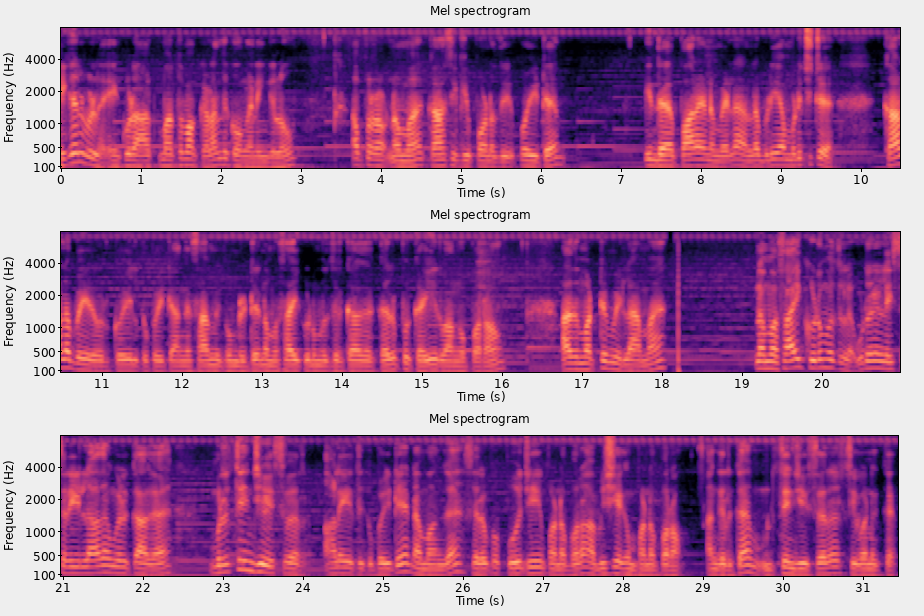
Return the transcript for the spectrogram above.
நிகழ்வில் என் கூட ஆத்மார்த்தமாக கலந்துக்கோங்க நீங்களும். அப்புறம் நம்ம காசிக்கு போனது போயிட்டு இந்த பாராயணம் எல்லாம் நல்லபடியாக முடிச்சுட்டு காலபைரவர் கோயிலுக்கு போயிட்டு அங்கே சாமி கும்பிட்டுட்டு நம்ம சாய் குடும்பத்திற்காக கருப்பு கயிறு வாங்க போகிறோம் அது மட்டும் இல்லாமல் நம்ம சாய் குடும்பத்தில் உடல்நிலை சரியில்லாதவங்களுக்காக மிருத்யுஞ்சயேஸ்வர் ஆலயத்துக்கு போயிட்டு நம்ம அங்கே சிறப்பு பூஜையும் பண்ண போகிறோம் அபிஷேகம் பண்ண போகிறோம் அங்கே இருக்க மிருத்யுஞ்சயேஸ்வரர் சிவனுக்கு.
